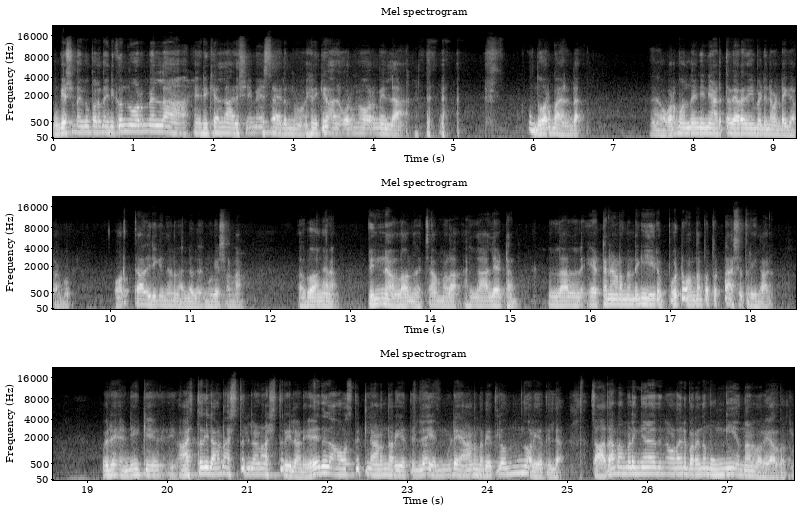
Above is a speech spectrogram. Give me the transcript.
മുകേഷ് അണ്ണൊക്കെ പറഞ്ഞു എനിക്കൊന്നും ഓർമ്മയില്ല. എനിക്കെല്ലാം അൽഷിമേഴ്സ് ആയിരുന്നു. എനിക്ക് ഓർമ്മ ഓർമ്മയില്ല. ഒന്നും ഓർമ്മ വേണ്ട. ഓർമ്മ വന്നു കഴിഞ്ഞാൽ അടുത്ത വേറെ നീ പെണ്ണിന്റെ വണ്ടി കയറാൻ പോകും. ഓർക്കാതിരിക്കുന്നതാണ് നല്ലത് മുകേഷ് അണ്ണ. അപ്പോൾ അങ്ങനെ. പിന്നെ ഉള്ളതെന്ന് വെച്ചാൽ നമ്മളെ ലാലേട്ടൻ. ലാൽ ഏട്ടനാണെന്നുണ്ടെങ്കിൽ ഈ റിപ്പോർട്ട് വന്നപ്പോൾ തൊട്ട് ആശുപത്രിയിലാണ്. ഒരു എനിക്ക് ആശുപത്രിയിലാണ് ആശുപത്രിയിലാണ് ആശുപത്രിയിലാണ്. ഏത് ഹോസ്പിറ്റലാണെന്ന് അറിയത്തില്ല എവിടെയാണെന്ന് അറിയത്തില്ല ഒന്നും അറിയത്തില്ല. സാധാരണ നമ്മളിങ്ങനെ ഇതിനുള്ളതിന് പറയുന്നത് മുങ്ങി എന്നാണ് പറയാറുള്ളത്.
